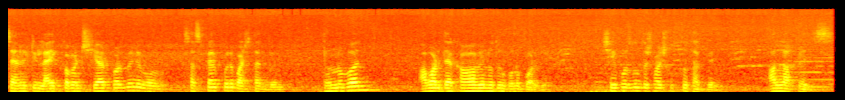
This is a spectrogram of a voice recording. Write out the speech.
চ্যানেলটি লাইক, কমেন্ট, শেয়ার করবেন এবং সাবস্ক্রাইব করে পাশে থাকবেন। ধন্যবাদ। আবার দেখা হবে নতুন কোনো পর্বে। সেই পর্যন্ত সবাই সুস্থ থাকবেন। আল্লাহ হাফেজ।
